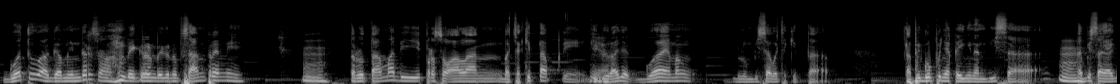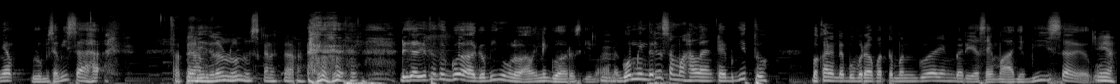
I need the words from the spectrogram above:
Gue tuh agak minder sama background-background pesantren nih, Hmm. terutama di persoalan baca kitab nih. Jujur aja, gue emang belum bisa baca kitab. Tapi gue punya keinginan bisa. Hmm. Tapi sayangnya belum bisa bisa. Tapi alhamdulillah lulus kan sekarang. di saat itu tuh gue agak bingung loh ah, ini gue harus gimana Hmm. gue mindernya sama hal yang kayak begitu bahkan ada beberapa teman gue yang dari SMA aja bisa Iya.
